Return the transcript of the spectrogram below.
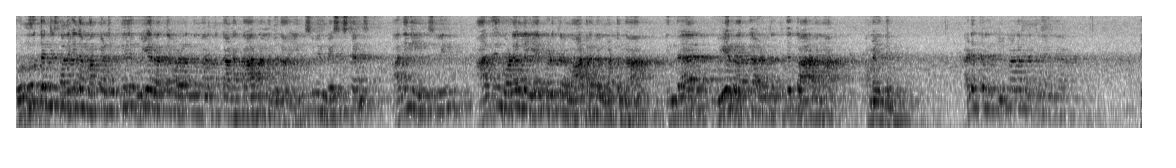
தொண்ணூத்தஞ்சு சதவீதம் மக்களுக்கு உயர் ரத்த அழுத்தம் வரதுக்கான காரணம் இதுதான். இன்சுலின் ரெசிஸ்டன்ஸ் அதிக இன்சுலின் அது உடல்ல ஏற்படுத்துகிற மாற்றங்கள் மட்டும்தான் இந்த உயர் ரத்த அழுத்தத்துக்கு காரணமா அமையுது அடுத்த முக்கியமான பிரச்சனை என்ன? இப்போ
